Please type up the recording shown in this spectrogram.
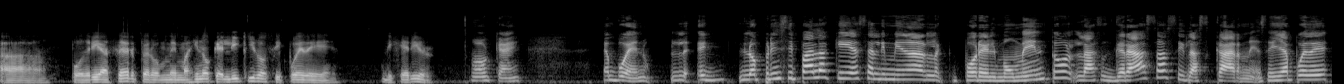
uh, podría ser, pero me imagino que el líquido sí puede digerir. Ok. Eh, bueno, eh, lo principal aquí es eliminar por el momento las grasas y las carnes. Ella puede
